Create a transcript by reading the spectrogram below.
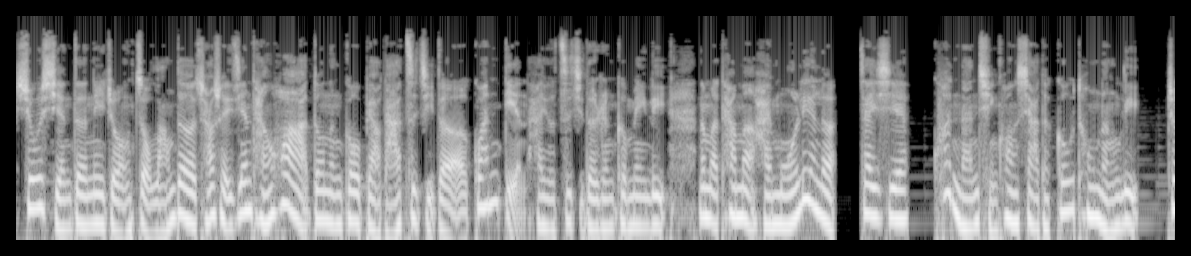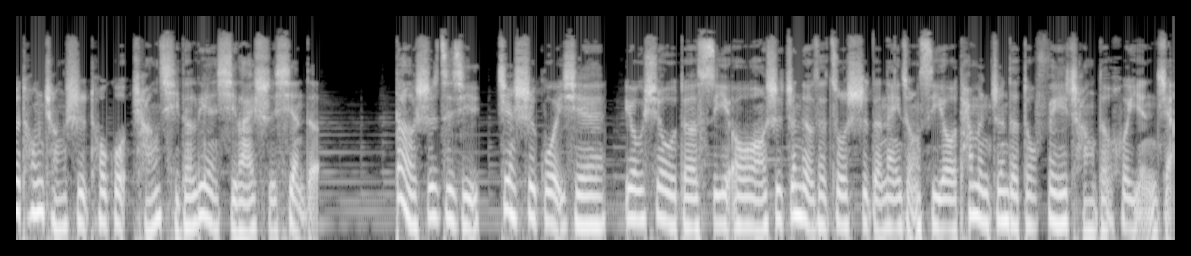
休闲的那种走廊的茶水间谈话，都能够表达自己的观点，还有自己的人格魅力。那么，他们还磨练了在一些困难情况下的沟通能力，这通常是透过长期的练习来实现的。戴老师自己见识过一些优秀的 CEO 啊，是真的有在做事的那一种 CEO，他们真的都非常的会演讲。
